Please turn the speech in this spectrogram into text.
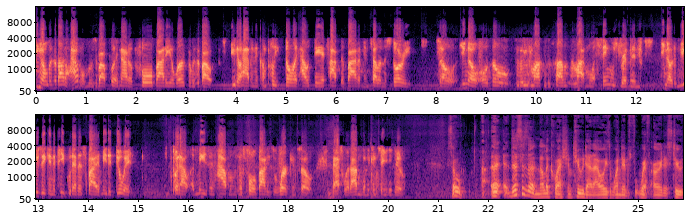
you know, it was about an album. It was about putting out a full body of work. It was about you know having a complete thought out there, top to bottom, and telling the story. So, you know, although today's market is probably a lot more singles driven, you know, the music and the people that inspired me to do it put out amazing albums and full bodies of work. And so that's what I'm going to continue to do. So, uh, uh, this is another question too that I always wondered with artists too.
